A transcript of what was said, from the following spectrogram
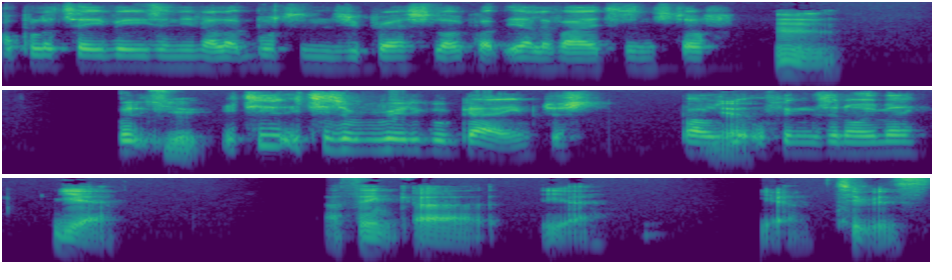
couple of TVs and you know like buttons you press like at the elevators and stuff. Mm. But it is it is a really good game. Just those Yeah. little things annoy me. Yeah, I think. Uh, yeah, yeah. Two is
